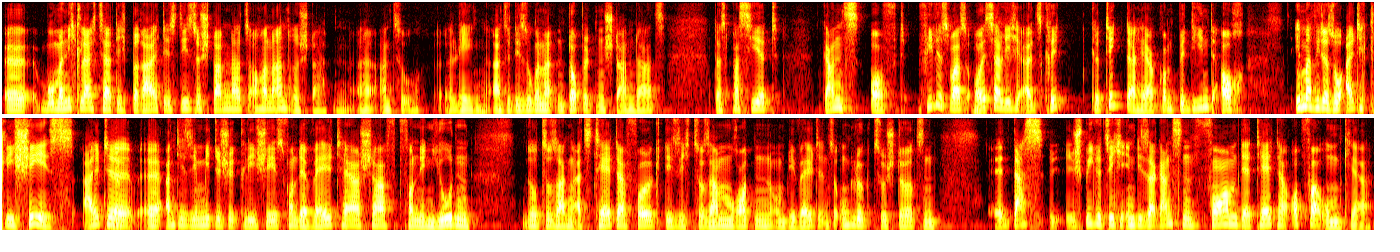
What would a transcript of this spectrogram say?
äh, wo man nicht gleichzeitig bereit ist, diese Standards auch an andere Staaten äh, anzulegen. Also die sogenannten doppelten Standards. Das passiert ganz oft. Vieles, was äußerlich als Kritik daherkommt, bedient auch immer wieder so alte Klischees, alte ja. äh, antisemitische Klischees von der Weltherrschaft, von den Juden sozusagen als Tätervolk, die sich zusammenrotten, um die Welt ins Unglück zu stürzen. Äh, das spiegelt sich in dieser ganzen Form der Täter-Opfer-Umkehr,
